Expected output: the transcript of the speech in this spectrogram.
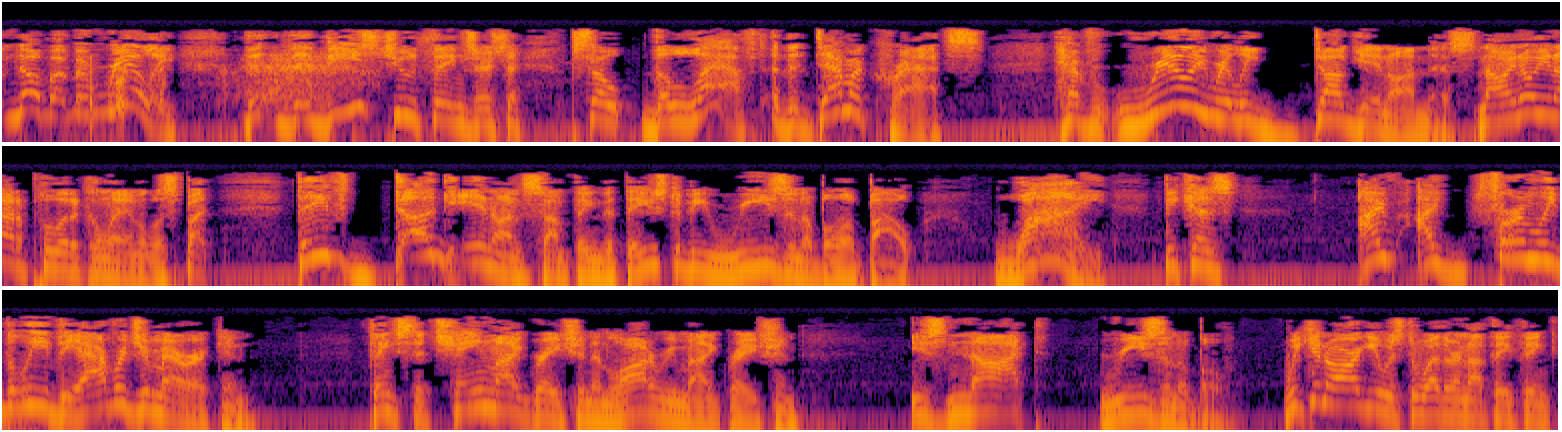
no, but, but really, the, the, these two things are so, so. The left, the Democrats, have really, really dug in on this. Now, I know you're not a political analyst, but they've dug in on something that they used to be reasonable about. Why? Because I, I firmly believe the average American thinks that chain migration and lottery migration is not reasonable. We can argue as to whether or not they think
